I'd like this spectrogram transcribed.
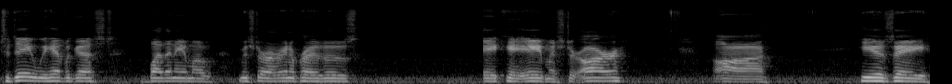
Today we have a guest by the name of Mr. R Enterprises, aka Mr. R. Uh, he is a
